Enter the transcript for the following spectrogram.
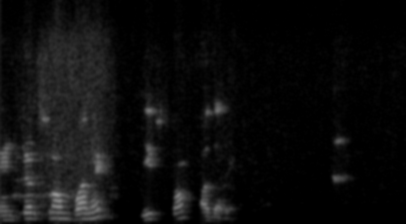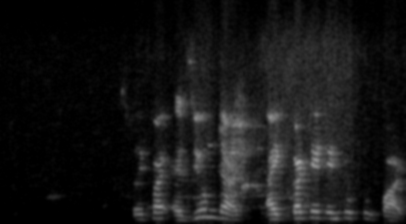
enters from one end, leaves from other end. तो if I assume that I cut it in two part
